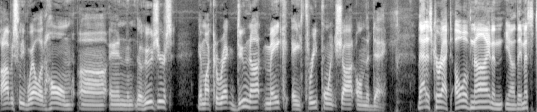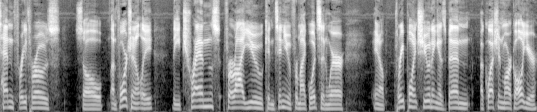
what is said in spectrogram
obviously well at home, uh, and the Hoosiers. Am I correct? Do not make a three point shot on the day. That is correct. 0 of 9, and you know they missed 10 free throws so, unfortunately, the trends for IU continue for Mike Woodson, where you know three point shooting has been a question mark all year,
